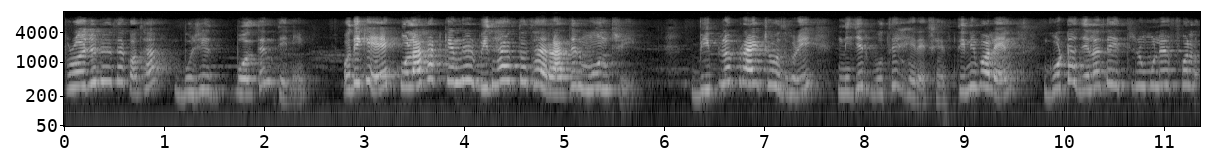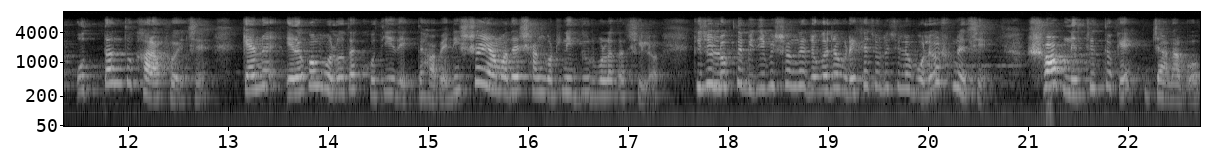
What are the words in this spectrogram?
প্রয়োজনীয়তার কথা বুঝিয়ে বলতেন তিনি। ওদিকে কোলাঘাট কেন্দ্রের বিধায়ক তথা রাজ্যের মন্ত্রী বিপ্লব রায় চৌধুরী নিজের বুথে হেরেছেন। তিনি বলেন, গোটা জেলাতেই তৃণমূলের ফল অত্যন্ত খারাপ হয়েছে। কেন এরকম হলো তা খতিয়ে দেখতে হবে। নিশ্চয়ই আমাদের সাংগঠনিক দুর্বলতা ছিল। কিছু লোক তো বিজেপির সঙ্গে যোগাযোগ রেখে চলেছিল বলেও শুনেছি। সব নেতৃত্বকে জানাব।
